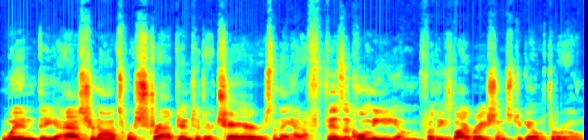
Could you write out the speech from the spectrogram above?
when the astronauts were strapped into their chairs and they had a physical medium for these vibrations to go through,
